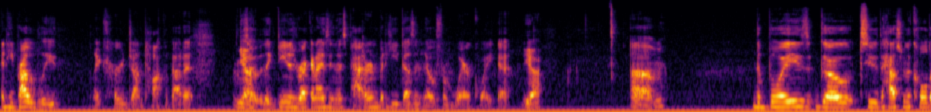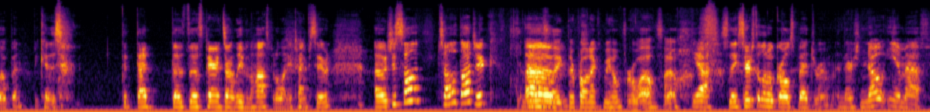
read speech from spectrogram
And he probably like heard John talk about it. Yeah. So like Dean is recognizing this pattern, but he doesn't know from where quite yet. yeah. Um, the boys go to the house from the cold open because that that those, those parents aren't leaving the hospital anytime soon, uh, which is solid solid logic. I was Um, like, they're probably not gonna be home for a while, so Yeah, so they search the little girl's bedroom and there's no EMF,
